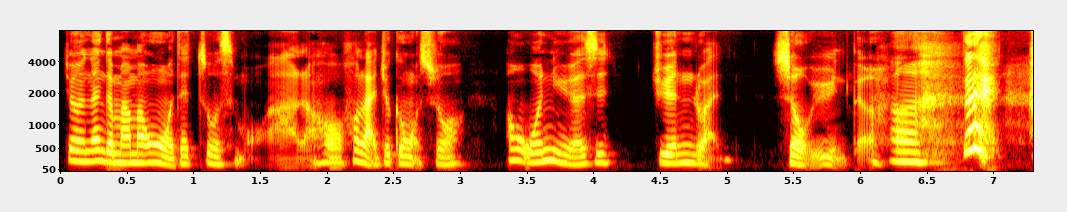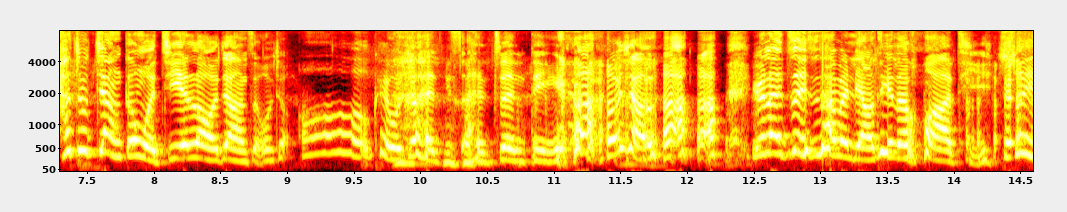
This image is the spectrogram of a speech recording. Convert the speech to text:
就那个妈妈问我在做什么啊？然后后来就跟我说。哦，我女儿是捐卵受孕的，嗯，对，他就这样跟我揭露这样子，我就哦，OK，我就很 很镇定，我想到原来这也是他们聊天的话题，所以，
